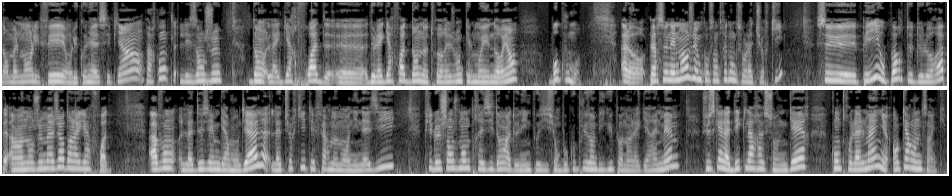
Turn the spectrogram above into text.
Normalement, les faits, on les connaît assez bien. Par contre, les enjeux dans la guerre froide, euh, de la guerre froide dans notre région qu'est le Moyen-Orient, beaucoup moins. Alors, personnellement, je vais me concentrer donc sur la Turquie. Ce pays aux portes de l'Europe a un enjeu majeur dans la guerre froide. Avant la Deuxième Guerre mondiale, la Turquie était fermement ni nazie, puis le changement de président a donné une position beaucoup plus ambiguë pendant la guerre elle-même, jusqu'à la déclaration de guerre contre l'Allemagne en 1945.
